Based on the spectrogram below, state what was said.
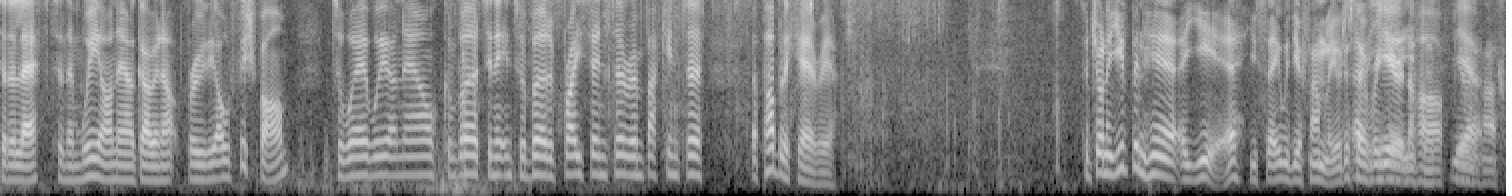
to the left, and then we are now going up through the old fish farm to where we are now converting it into a bird of prey centre and back into a public area. So Jonny, you've been here a year, you say, with your family, or just Uh, over a year year, and a said? half, Year and a yeah. half.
